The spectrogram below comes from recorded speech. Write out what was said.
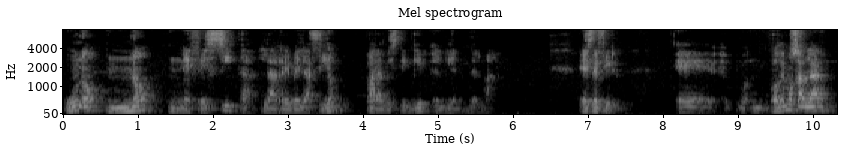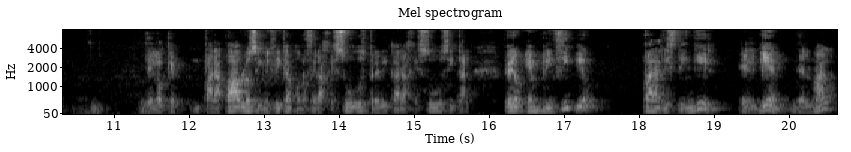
uno no necesita la revelación para distinguir el bien del mal. Es decir, eh, podemos hablar de lo que para Pablo significa conocer a Jesús, predicar a Jesús y tal. Pero en principio, para distinguir el bien del mal,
